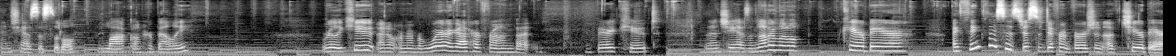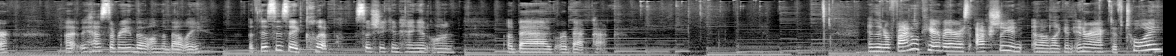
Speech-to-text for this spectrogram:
And she has this little lock on her belly. Really cute. I don't remember where I got her from, but very cute. And then she has another little Care Bear. I think this is just a different version of Cheer Bear. Uh, it has the rainbow on the belly, but this is a clip so she can hang it on a bag or backpack. And then her final Care Bear is actually an, uh, like an interactive toy.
